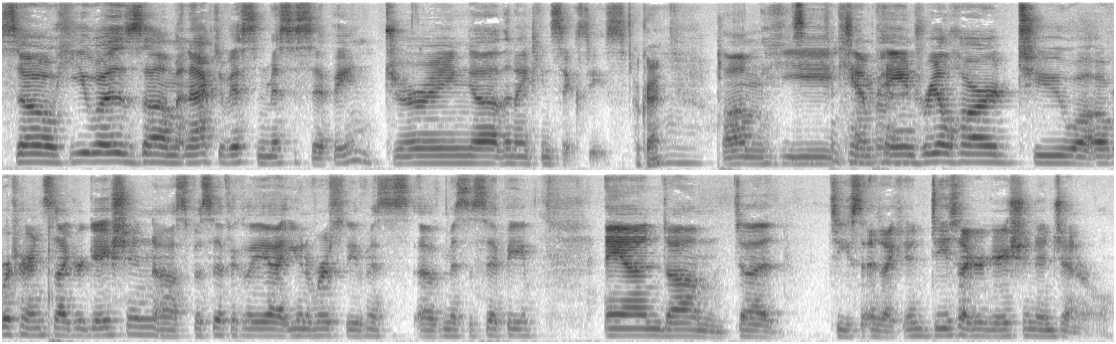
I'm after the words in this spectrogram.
So he was um, an activist in Mississippi during uh, the 1960s. Okay. Um, he campaigned real hard to uh, overturn segregation, uh, specifically at University of, Miss- of Mississippi, and um, des- and, like, and desegregation in general,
